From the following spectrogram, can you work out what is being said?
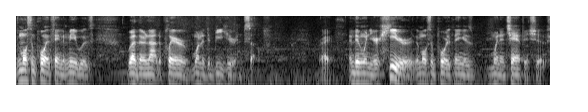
The most important thing to me was whether or not the player wanted to be here himself, right? And then when you're here, the most important thing is winning championships.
